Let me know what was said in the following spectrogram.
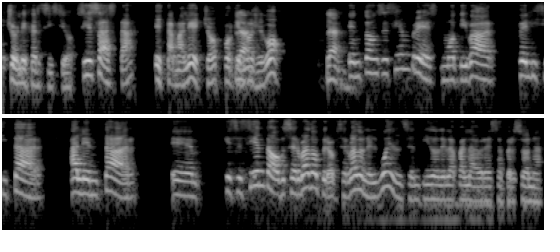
hecho el ejercicio. Si es hasta, está mal hecho porque no llegó. Entonces siempre es motivar, felicitar, alentar, eh, que se sienta observado, pero observado en el buen sentido de la palabra esa persona,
